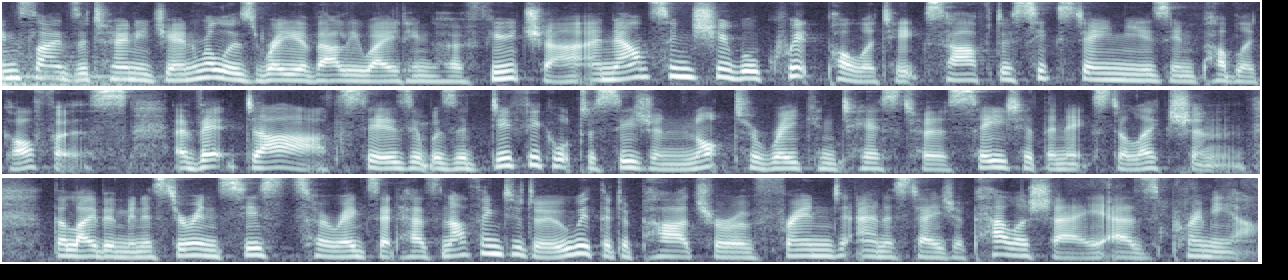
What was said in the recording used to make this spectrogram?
Queensland's Attorney General is re evaluating her future, announcing she will quit politics after 16 years in public office. Yvette D'Ath says it was a difficult decision not to recontest her seat at the next election. The Labor Minister insists her exit has nothing to do with the departure of friend Annastacia Palaszczuk as Premier.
